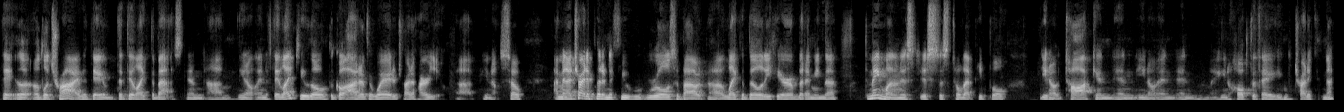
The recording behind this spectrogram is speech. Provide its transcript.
they, uh, they'll try that they, that they like the best. And, um, you know, and if they like you, they'll, they'll go out of their way to try to hire you, uh, you know, so, I mean, I try to put in a few rules about uh, likability here, but I mean, the, the main one is, is just to let people, you know talk and and you know and and you know hope that they try to connect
